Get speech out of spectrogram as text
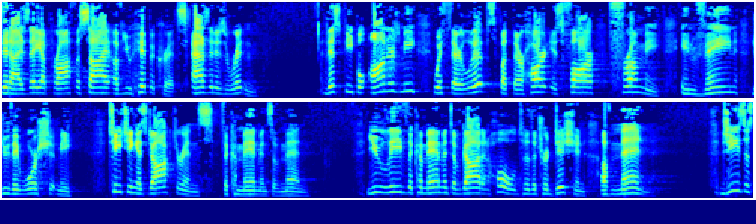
did Isaiah prophesy of you hypocrites, as it is written. This people honors me with their lips, but their heart is far from me. In vain do they worship me, teaching as doctrines the commandments of men. You leave the commandment of God and hold to the tradition of men. Jesus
